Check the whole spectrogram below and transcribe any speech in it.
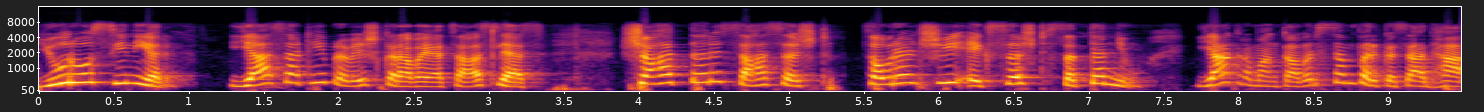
Euro senior यासाठी प्रवेश करावयाचा असल्यास शहात्तर सहासष्ट चौऱ्याऐंशी एकसष्ट सत्त्याण्णव या क्रमांकावर संपर्क साधा.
